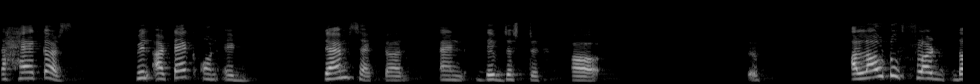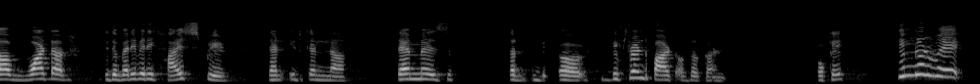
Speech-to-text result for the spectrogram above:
the hackers will attack on a dam sector and they've just uh, allowed to flood the water with a very very high speed then it can uh, damage the uh, different part of the country. Okay? Similar way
